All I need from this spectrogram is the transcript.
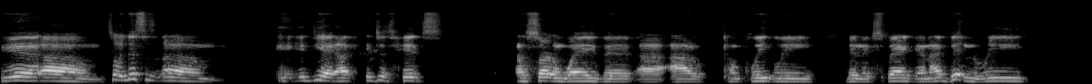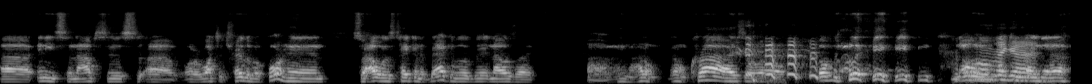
Yeah. Um, so this is um, it, yeah, uh, it just hits a certain way that uh, I completely didn't expect, and I didn't read uh, any synopsis uh, or watch a trailer beforehand, so I was taken aback a little bit, and I was like, oh, you know, I don't, I don't cry, so uh, hopefully, no oh my god. Right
